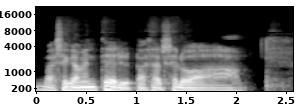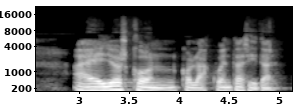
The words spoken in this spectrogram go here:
básicamente el pasárselo a, a ellos con, con las cuentas y tal.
